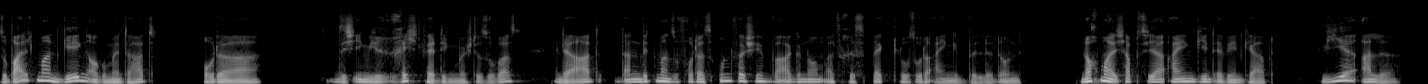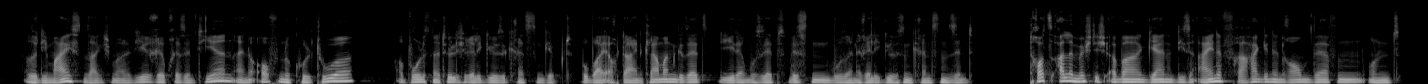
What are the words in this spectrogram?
Sobald man Gegenargumente hat oder sich irgendwie rechtfertigen möchte, sowas in der Art, dann wird man sofort als unverschämt wahrgenommen, als respektlos oder eingebildet. Und Nochmal, ich habe es ja eingehend erwähnt gehabt. Wir alle, also die meisten, sage ich mal, wir repräsentieren eine offene Kultur, obwohl es natürlich religiöse Grenzen gibt. Wobei auch da in Klammern gesetzt, jeder muss selbst wissen, wo seine religiösen Grenzen sind. Trotz allem möchte ich aber gerne diese eine Frage in den Raum werfen und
